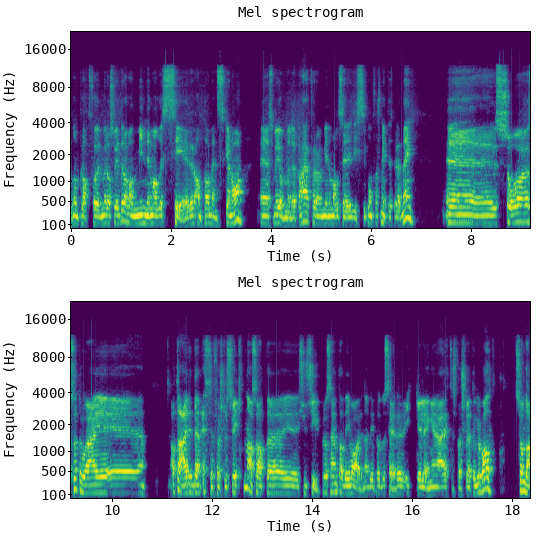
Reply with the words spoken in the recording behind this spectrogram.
noen plattformer osv. Og, man minimaliserer antall mennesker nå eh, som jobber med dette her for å minimalisere risikoen for smittespredning. Eh, så, så, tror jeg at det er den etterførselssvikten, altså at uh, 27% av de varene de produserer ikke lenger er etterspørsel etter globalt, som da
